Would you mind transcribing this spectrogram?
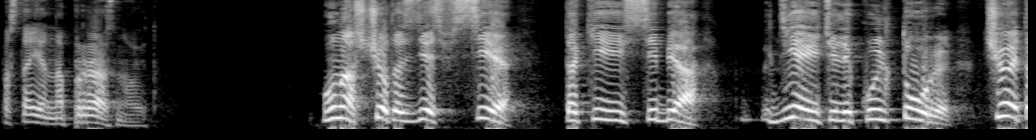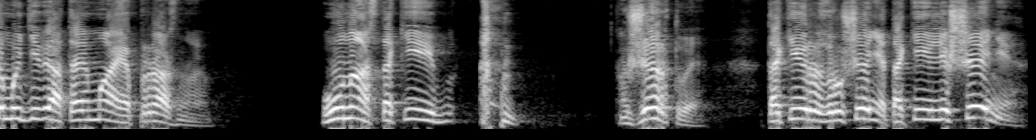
постоянно празднует. У нас что-то здесь все такие из себя деятели культуры. Что это мы 9 мая празднуем? У нас такие жертвы, такие разрушения, такие лишения.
